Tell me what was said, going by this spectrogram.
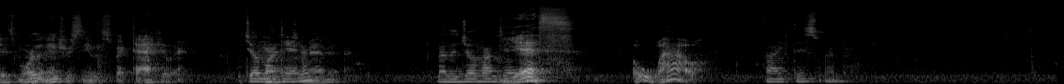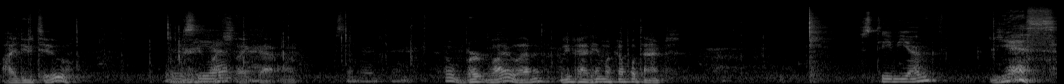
It's more than interesting. It was spectacular. Joe Yeah, Montana. Jim Abbott. Another Joe Montana. Yes. Oh wow. I like this one. I do too. Where's Very much at? like that one. Right there. Oh, Bert Blyleven. We've had him a couple times. Steve Young. Yes.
